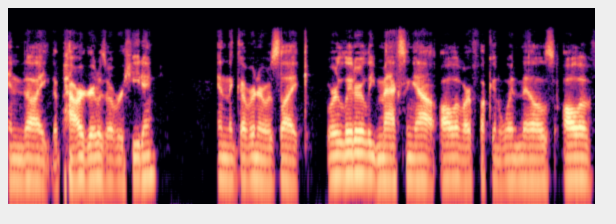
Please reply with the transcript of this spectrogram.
and like the power grid was overheating, and the governor was like, we're literally maxing out all of our fucking windmills, all of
